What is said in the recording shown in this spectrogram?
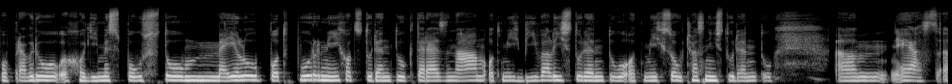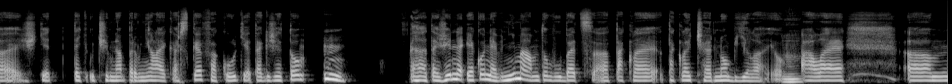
opravdu chodí mi spoustu mailů podpůrných od studentů, které znám, od mých bývalých studentů, od mých současných studentů. Já ještě teď učím na první lékařské fakultě, takže to takže ne, jako nevnímám to vůbec eh, takhle, takhle černobíle, jo. Hmm. ale um,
